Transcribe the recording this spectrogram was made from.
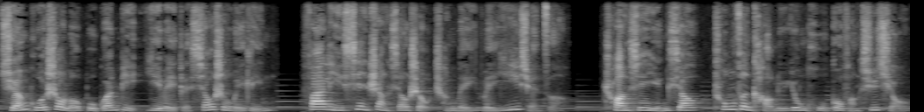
全国售楼部关闭意味着销售为零，发力线上销售成为唯一选择。创新营销，充分考虑用户购房需求。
